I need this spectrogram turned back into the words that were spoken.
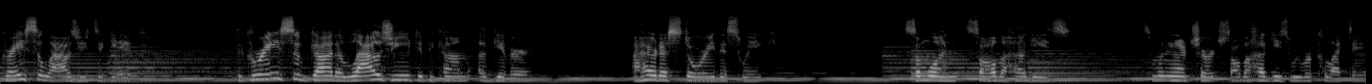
Grace allows you to give. The grace of God allows you to become a giver. I heard a story this week. Someone saw the Huggies, someone in our church saw the Huggies we were collecting,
